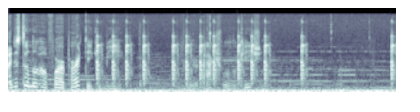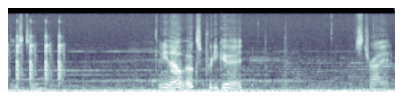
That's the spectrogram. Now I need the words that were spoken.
I just don't know how far apart they can be from their actual location. These two? I mean, that looks pretty good. Let's try it.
